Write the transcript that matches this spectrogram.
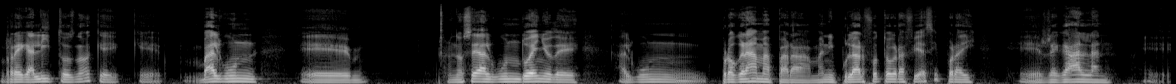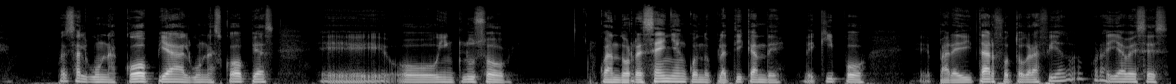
regalitos, ¿no? Que, que va algún, eh, no sé, algún dueño de algún programa para manipular fotografías y por ahí regalan pues alguna copia, algunas copias eh, o incluso cuando reseñan, cuando platican de, equipo para editar fotografías, por ahí a veces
